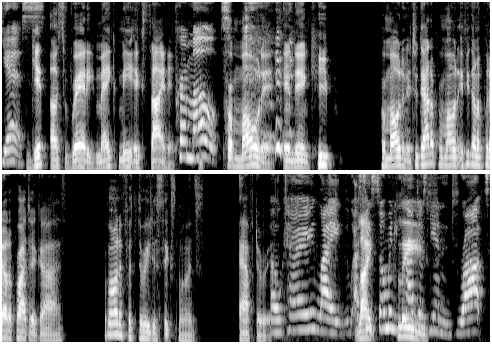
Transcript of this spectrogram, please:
Yes. Get us ready. Make me excited. promote. promote it and then keep promoting it. You got to promote it. If you're going to put out a project, guys, promote it for three to six months after it. Okay, like I Like, see so many please. projects getting dropped,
